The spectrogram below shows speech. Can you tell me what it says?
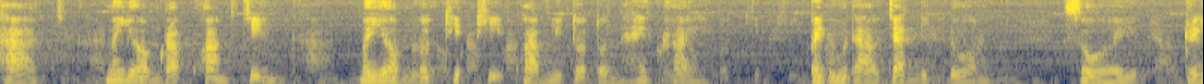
ขาดไม่ยอมรับความจริง ไม่ยอมลดทิฏฐิความมีตัวตนให้ใคร ไปดูดาวจันทร์อีกดวง สวยตรี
